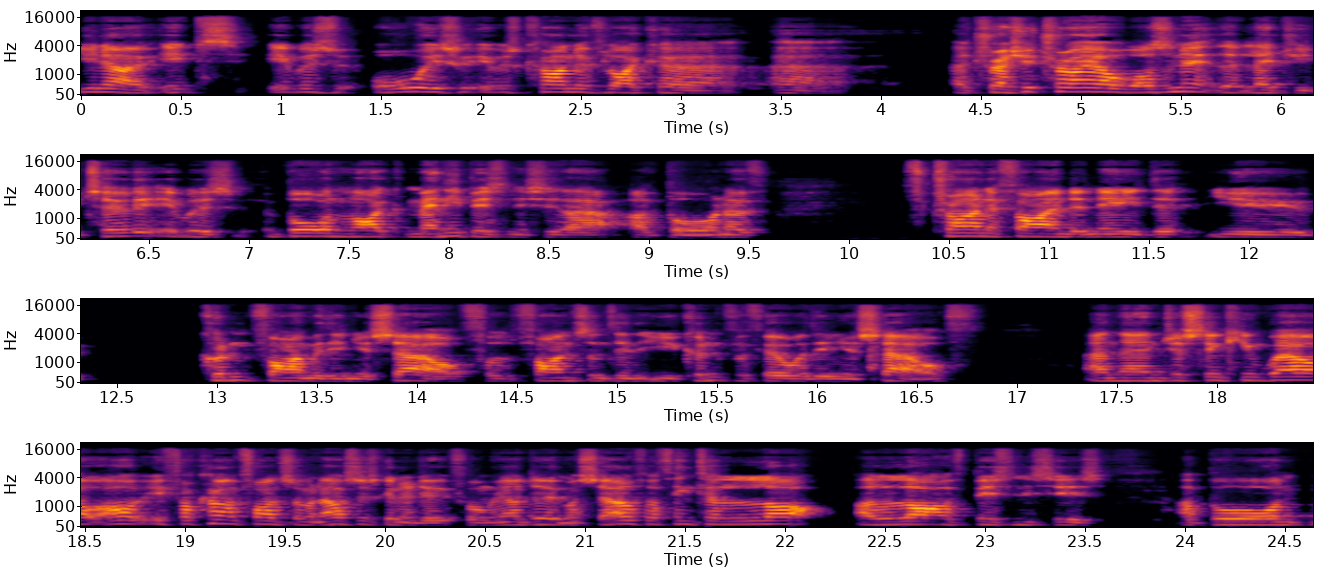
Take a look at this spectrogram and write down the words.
you know, it's it was always it was kind of like a, a, a treasure trail, wasn't it, that led you to it? It was born like many businesses are, are born of trying to find a need that you couldn't find within yourself, or find something that you couldn't fulfill within yourself, and then just thinking, well, oh, if I can't find someone else who's going to do it for me, I'll do it myself. I think a lot, a lot of businesses are born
